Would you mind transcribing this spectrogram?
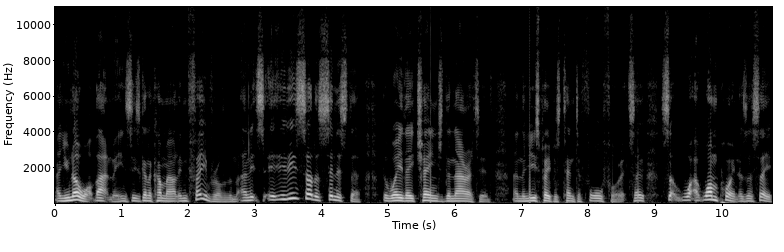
and you know what that means. He's going to come out in favour of them, and it's it is sort of sinister the way they change the narrative, and the newspapers tend to fall for it. So, so at one point, as I say,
